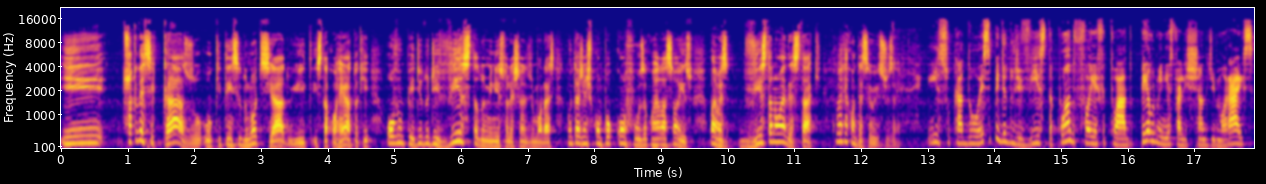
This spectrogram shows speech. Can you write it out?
E só que nesse caso, o que tem sido noticiado, e está correto, é que houve um pedido de vista do ministro Alexandre de Moraes. Muita gente ficou um pouco confusa com relação a isso. Mas, mas vista não é destaque. Como é que aconteceu isso, José? Isso, Cadu. Esse pedido de vista, quando foi efetuado pelo ministro Alexandre de Moraes,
